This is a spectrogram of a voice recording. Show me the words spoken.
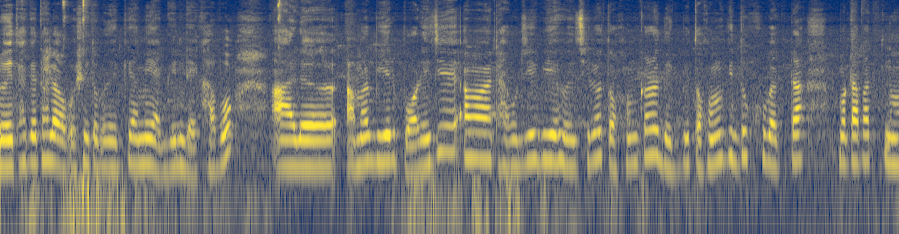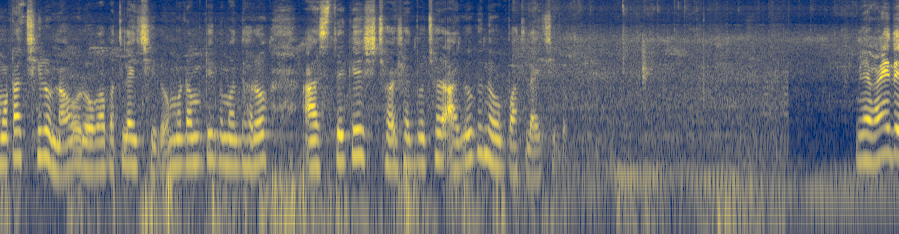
রয়ে থাকে তাহলে অবশ্যই তোমাদেরকে আমি একদিন দেখাবো। আর আমার বিয়ের পরে যে আমার ঠাকুরজির বিয়ে হয়েছিল, তখনকারও দেখবে, তখনও কিন্তু খুব একটা মোটা পাত, মোটা ছিল না, ও রোগা পাতলাই ছিল। মোটামুটি তোমার ধরো, আজ থেকে ছয় সাত বছর আগেও কিন্তু ও পাতলাই ছিল। এখানেই দে,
